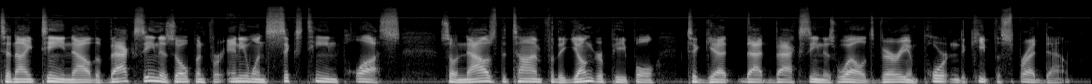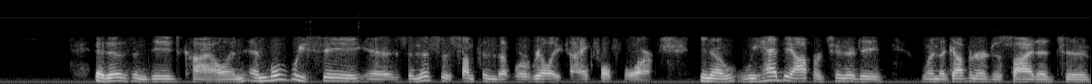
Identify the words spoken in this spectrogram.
to 19. Now, the vaccine is open for anyone 16 plus. So now's the time for the younger people to get that vaccine as well. It's very important to keep the spread down. It is indeed, Kyle. And, and what we see is, and this is something that we're really thankful for, you know, we had the opportunity when the governor decided to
